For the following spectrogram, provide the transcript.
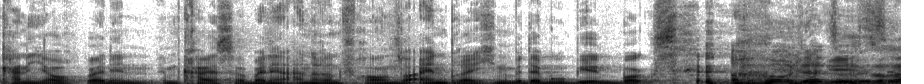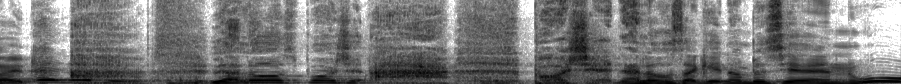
kann ich auch bei den, im Kreis bei den anderen Frauen so einbrechen mit der mobilen Box. Oh, dann so, so rein. Ey, ah, na los, Porsche. Ah, Porsche, na los, da geht noch ein bisschen. Uh.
